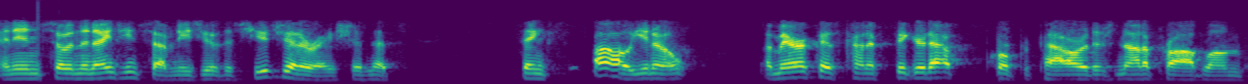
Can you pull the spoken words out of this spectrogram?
And in, so in the 1970s, you have this huge generation that thinks, oh, you know, America has kind of figured out corporate power. There's not a problem.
